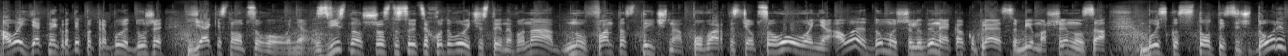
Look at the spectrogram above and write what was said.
але як не крути, потребує дуже якісного обслуговування. Звісно, що стосується ходової частини, вона ну фантастична по вартості обслуговування, але думаю, що людина, яка купляє собі машину за близько 100 тисяч доларів,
